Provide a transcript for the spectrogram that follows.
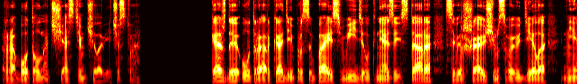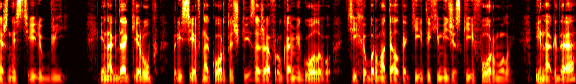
работал над счастьем человечества. Каждое утро Аркадий, просыпаясь, видел князя Истара, совершающим свое дело нежности и любви. Иногда Керуб, присев на корточки и зажав руками голову, тихо бормотал какие-то химические формулы. Иногда,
